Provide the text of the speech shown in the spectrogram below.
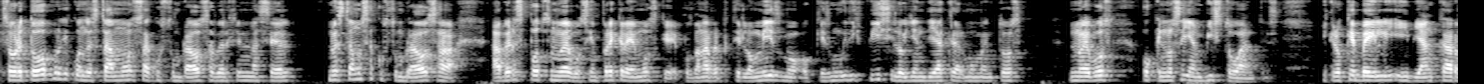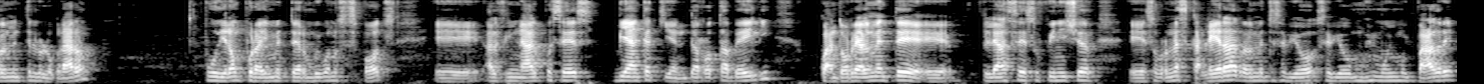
sobre todo porque cuando estamos acostumbrados a ver Hell in a no estamos acostumbrados a, ver spots nuevos. Siempre creemos que pues, van a repetir lo mismo o que es muy difícil hoy en día crear momentos nuevos o que no se hayan visto antes. Y creo que Bailey y Bianca realmente lo lograron. Pudieron por ahí meter muy buenos spots. Eh, al final, pues es Bianca quien derrota a Bailey cuando realmente eh, le hace su finisher eh, sobre una escalera. Realmente se vio, se vio muy, muy, muy padre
